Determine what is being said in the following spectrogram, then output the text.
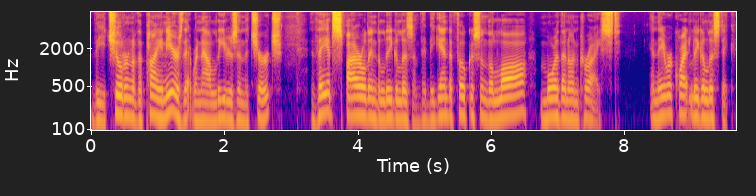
the children of the pioneers that were now leaders in the church, they had spiraled into legalism. They began to focus on the law more than on Christ, and they were quite legalistic.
